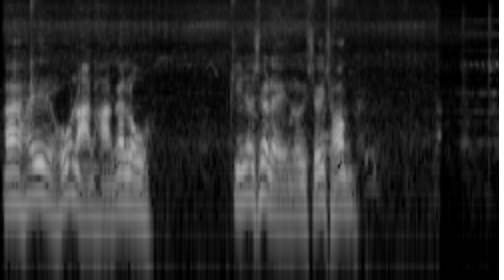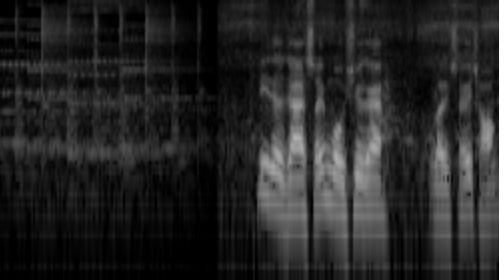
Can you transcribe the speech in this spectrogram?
啊！喺呢條好難行嘅路轉咗出嚟濾水廠，呢度就係水務處嘅濾水廠。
